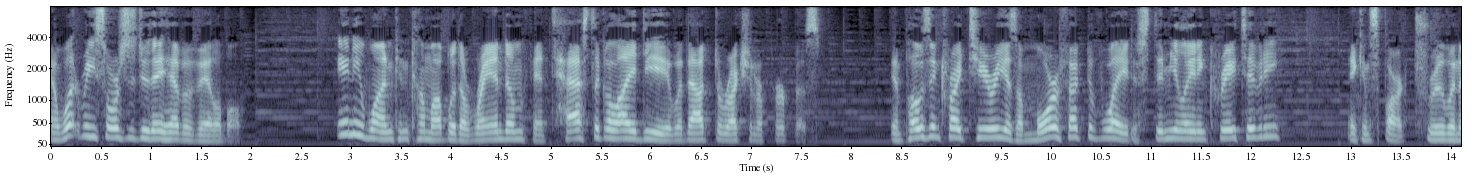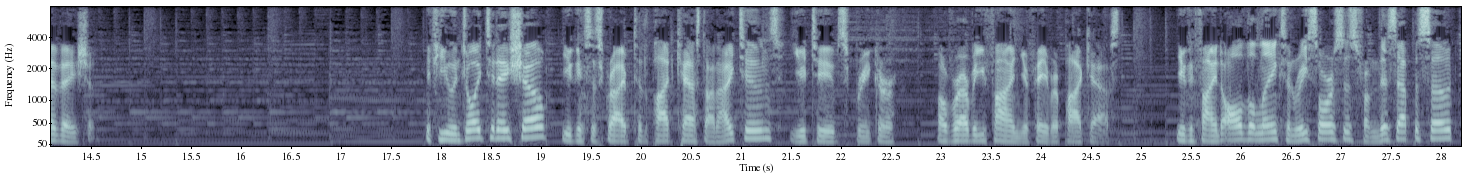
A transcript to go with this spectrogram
and what resources do they have available. Anyone can come up with a random, fantastical idea without direction or purpose. Imposing criteria is a more effective way to stimulating creativity and can spark true innovation. If you enjoyed today's show, you can subscribe to the podcast on iTunes, YouTube, Spreaker, or wherever you find your favorite podcast. You can find all the links and resources from this episode,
